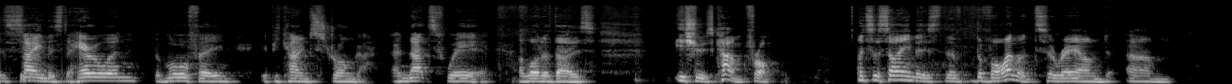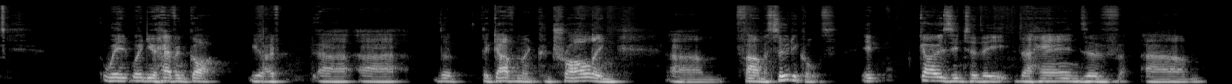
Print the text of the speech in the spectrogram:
The same as the heroin, the morphine, it became stronger. And that's where a lot of those issues come from. It's the same as the the violence around um, when when you haven't got you know uh, uh, the the government controlling um, pharmaceuticals. It goes into the the hands of um,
